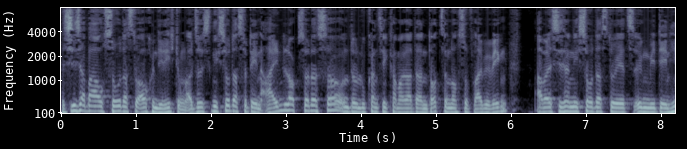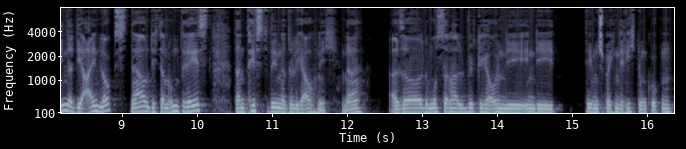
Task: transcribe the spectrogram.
Es ist aber auch so, dass du auch in die Richtung, also es ist nicht so, dass du den einloggst oder so und du kannst die Kamera dann trotzdem noch so frei bewegen, aber es ist ja nicht so, dass du jetzt irgendwie den hinter dir einloggst, ne, und dich dann umdrehst, dann triffst du den natürlich auch nicht, ne. Also du musst dann halt wirklich auch in die, in die dementsprechende Richtung gucken.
